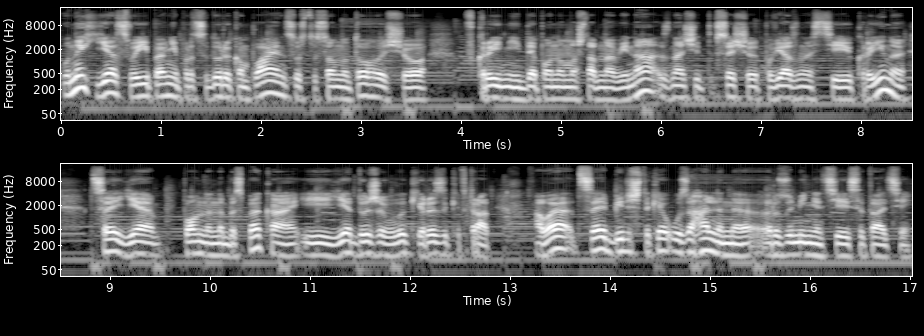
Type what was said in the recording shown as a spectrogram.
у них є свої певні процедури комплаєнсу стосовно того, що в країні йде повномасштабна війна, значить, все, що пов'язане з цією країною, це є повна небезпека і є дуже великі ризики втрат. Але це більш таке узагальнене розуміння цієї ситуації.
